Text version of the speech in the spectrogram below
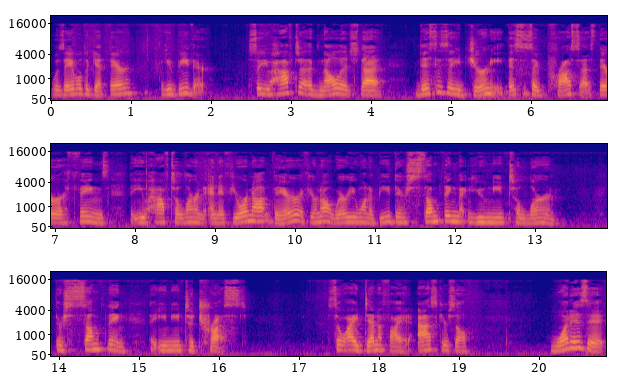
was able to get there, you'd be there. So you have to acknowledge that this is a journey, this is a process. There are things that you have to learn. And if you're not there, if you're not where you want to be, there's something that you need to learn. There's something that you need to trust. So identify it. Ask yourself, what is it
